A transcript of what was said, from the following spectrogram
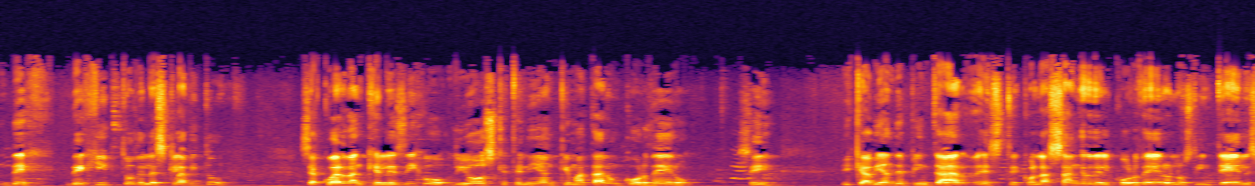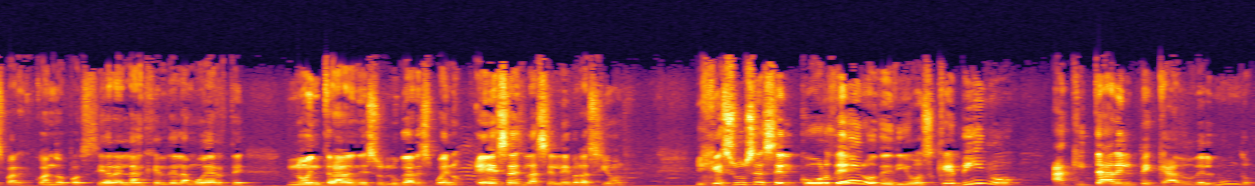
de, de Egipto de la esclavitud. ¿Se acuerdan que les dijo Dios que tenían que matar un cordero, ¿sí? Y que habían de pintar este, con la sangre del cordero los dinteles para que cuando paseara el ángel de la muerte no entrara en esos lugares? Bueno, esa es la celebración. Y Jesús es el Cordero de Dios que vino a quitar el pecado del mundo.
